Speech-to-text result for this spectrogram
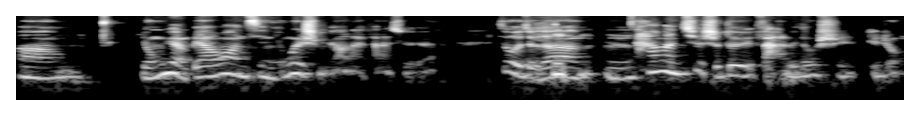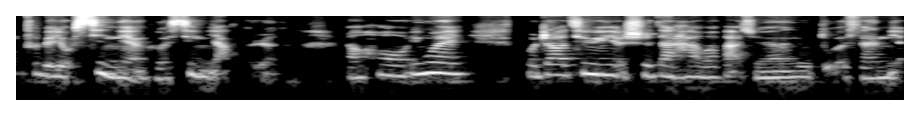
嗯，永远不要忘记你为什么要来法学院。就我觉得，嗯，他们确实对于法律都是一种特别有信念和信仰的人。然后，因为我知道青云也是在哈佛法学院就读了三年，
